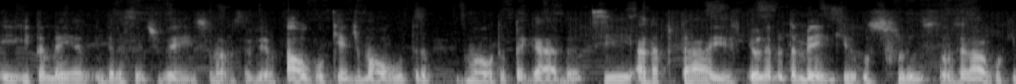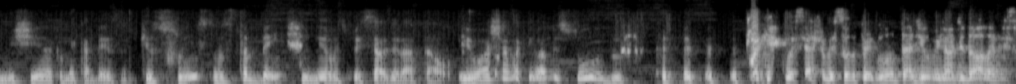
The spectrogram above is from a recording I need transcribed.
e, e também é interessante ver isso, né? Você vê algo que é de uma outra uma outra pegada, se adaptar a isso. Eu lembro também que os Flintstones era algo que mexia com a minha cabeça, que os Flintstones também tinham um especial de Natal. E eu achava aquilo absurdo. Por que, que você acha absurdo? Pergunta de um milhão de dólares.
